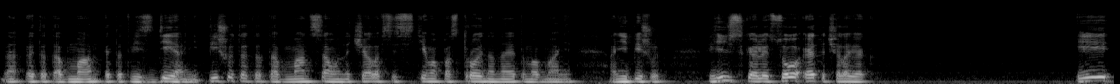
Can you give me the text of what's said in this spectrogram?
Да, этот обман, этот везде, они пишут этот обман с самого начала, вся система построена на этом обмане. Они пишут, физическое лицо это человек. И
